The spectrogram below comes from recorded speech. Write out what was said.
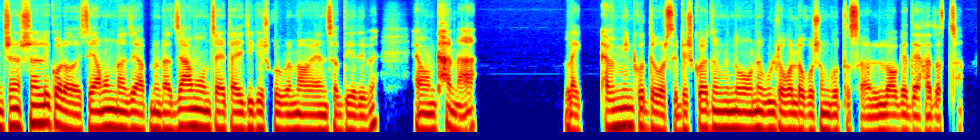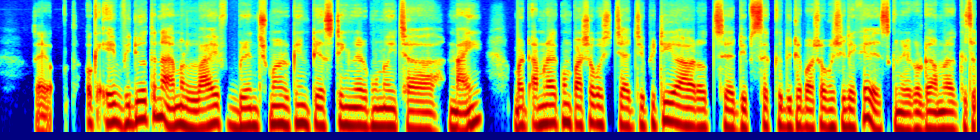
ইন্টারন্যাশনালি করা হয়েছে, এমন না যে আপনারা যা মন চায় তাই জিজ্ঞেস করবেন, না অ্যান্সার দিয়ে দেবে। এমনটা না। লাইক আমি মিন করতে পারছে। বেশ কয়েকজন কিন্তু অনেক উল্টো পাল্টা কোশ্চেন করতেছে আর লগে দেখা যাচ্ছে। যাই হোক। ওকে এই ভিডিওতে না আমার লাইভ বেঞ্চমার্কিং টেস্টিং এর কোনো ইচ্ছা নাই বাট আমরা এখন পাশাপাশি চ্যাট জিপিটি আর হচ্ছে ডিপসেককে দুইটা পাশাপাশি রেখে স্ক্রিন রেকর্ডে আমরা কিছু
